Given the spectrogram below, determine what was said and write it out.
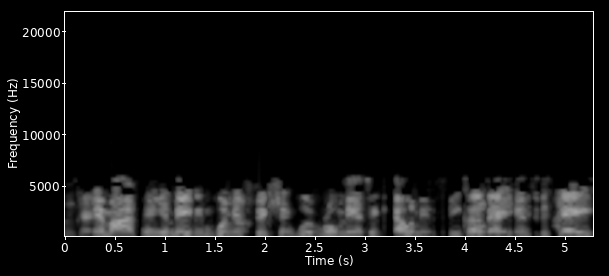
Okay. In my opinion, maybe women's fiction with romantic elements because okay. at the end of the day,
